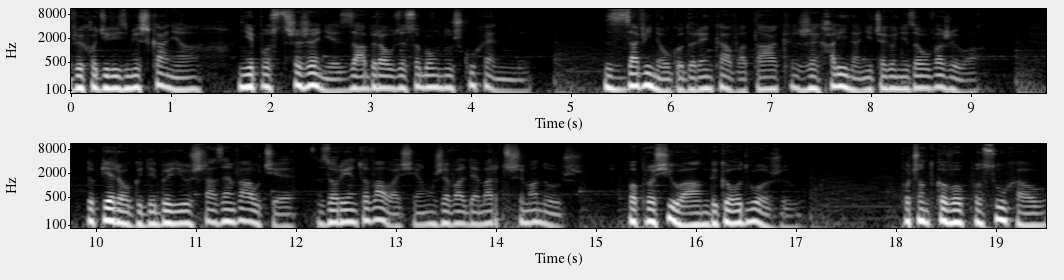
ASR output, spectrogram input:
wychodzili z mieszkania, niepostrzeżenie zabrał ze sobą nóż kuchenny. Zawinął go do rękawa tak, że Halina niczego nie zauważyła. Dopiero gdy byli już razem w aucie, zorientowała się, że Waldemar trzyma nóż. Poprosiła, by go odłożył. Początkowo posłuchał,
